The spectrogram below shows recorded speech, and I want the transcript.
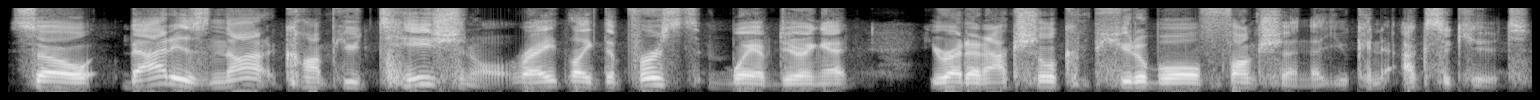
So that is not computational, right? Like the first way of doing it, you're at an actual computable function that you can execute.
